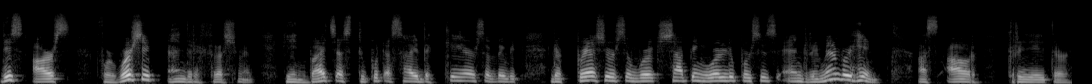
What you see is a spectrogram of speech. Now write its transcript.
these hours for worship and refreshment. He invites us to put aside the cares of the week, the pressures of work, shopping, worldly pursuits, and remember Him as our Creator.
